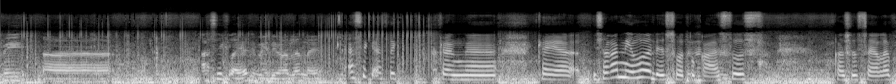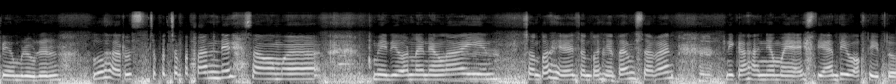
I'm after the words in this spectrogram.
Tapi eh, asik lah ya di media online lah ya. Asik-asik karena kayak misalkan nih lu ada suatu kasus kasus seleb yang bener-bener lu harus cepet-cepetan deh sama media online yang lain. Contoh ya contoh nyata misalkan nikahannya Maya Estianti waktu itu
